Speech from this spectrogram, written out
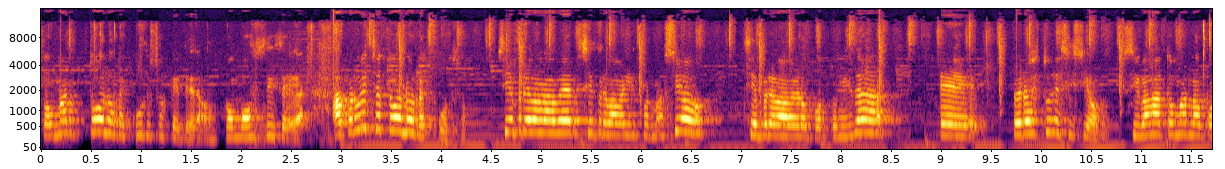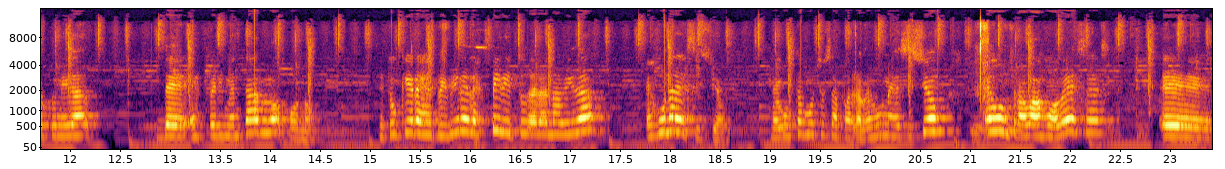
tomar todos los recursos que te dan, como si se aprovecha todos los recursos. Siempre va a haber, siempre va a haber información, siempre va a haber oportunidad, eh, pero es tu decisión si vas a tomar la oportunidad de experimentarlo o no. Si tú quieres vivir el espíritu de la Navidad, es una decisión. Me gusta mucho esa palabra, es una decisión, es un trabajo a veces, eh,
